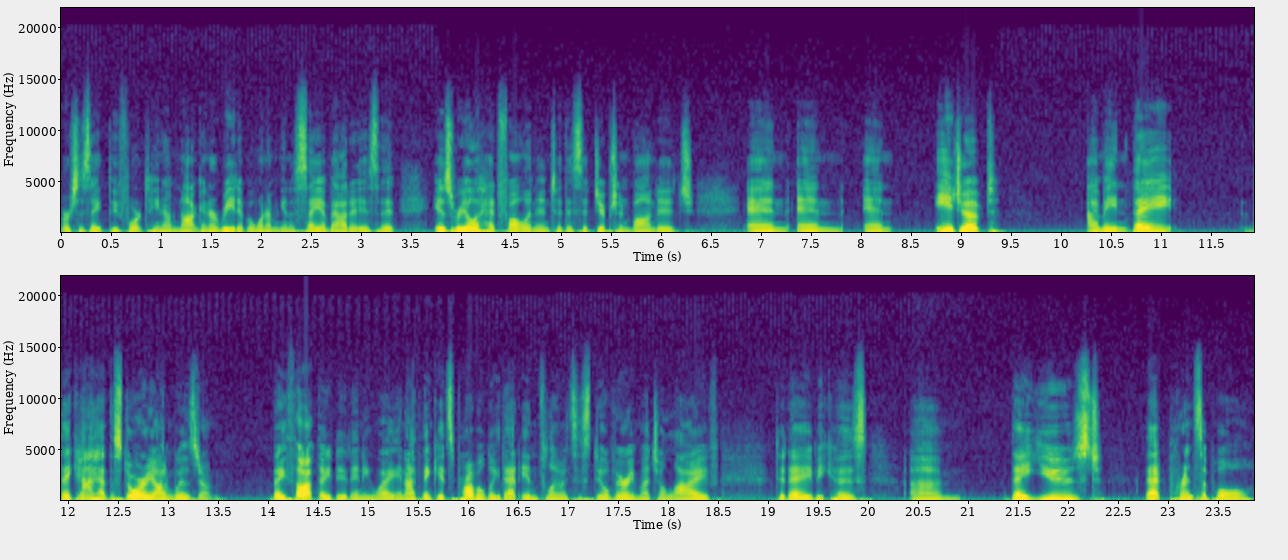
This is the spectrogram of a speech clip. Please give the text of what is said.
verses 8 through 14. I'm not going to read it, but what I'm going to say about it is that Israel had fallen into this Egyptian bondage. And, and, and Egypt, I mean, they, they kind of had the story on wisdom. They thought they did anyway. And I think it's probably that influence is still very much alive today because um, they used that principle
